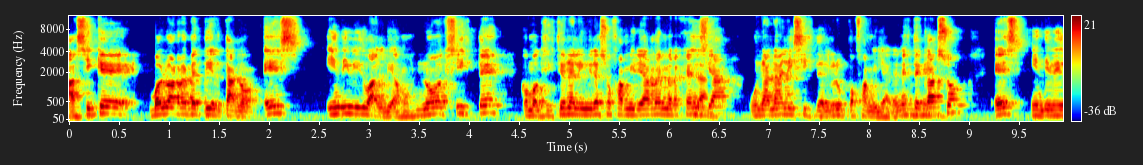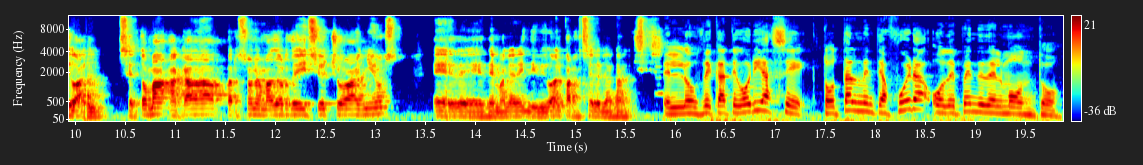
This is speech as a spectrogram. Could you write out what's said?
Así que, vuelvo a repetir, Tano, es individual, digamos, no existe, como existió en el ingreso familiar de emergencia, un análisis del grupo familiar. En este caso es individual, se toma a cada persona mayor de 18 años eh, de, manera individual para hacer el análisis. ¿Los de categoría C totalmente afuera o depende del monto?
